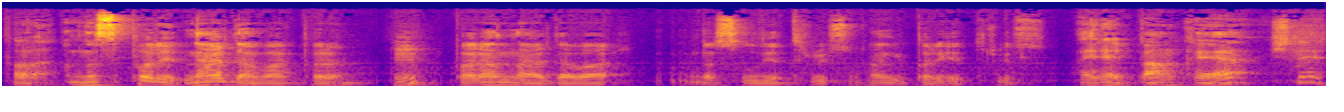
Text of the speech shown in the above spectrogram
falan. Nasıl para? Nerede var para? Hı? Paran nerede var? Nasıl yatırıyorsun? Hangi parayı yatırıyorsun? Hayır hayır bankaya işte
